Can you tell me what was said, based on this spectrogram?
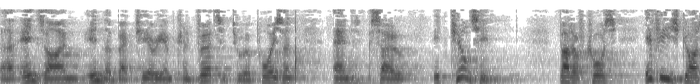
uh, enzyme in the bacterium converts it to a poison, and so it kills him. But of course, if he's got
